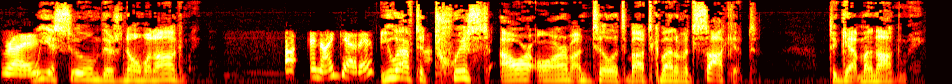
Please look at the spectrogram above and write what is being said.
right? we assume there's no monogamy. uh, and I get it. You have to twist our arm until it's about to come out of its socket to get monogamy.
